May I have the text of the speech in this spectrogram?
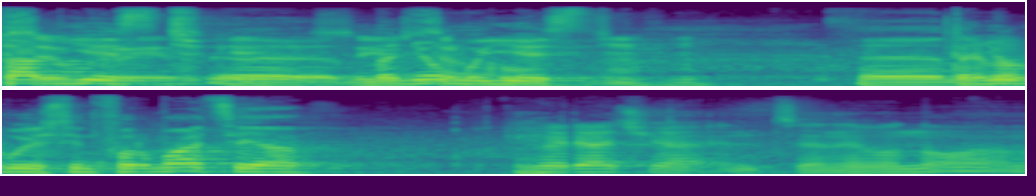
там є, Всеукраїнський е, на Союз ньому Церков. є, е, на ньому є інформація. Гаряча, це не воно.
